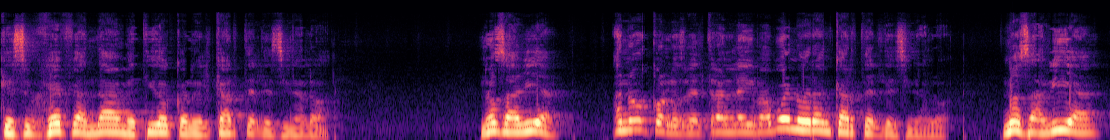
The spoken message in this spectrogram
que su jefe andaba metido con el cártel de Sinaloa? No sabía. Ah, no, con los Beltrán Leiva. Bueno, eran cártel de Sinaloa. No sabía.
